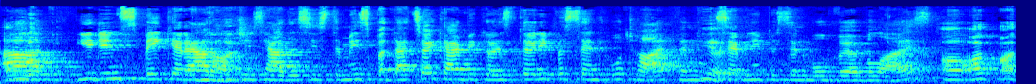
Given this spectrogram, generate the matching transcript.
Uh, Oh, you didn't speak it out, No. which is how the system is, but that's okay because 30% will type and Yeah. 70% will verbalize. Oh, I,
